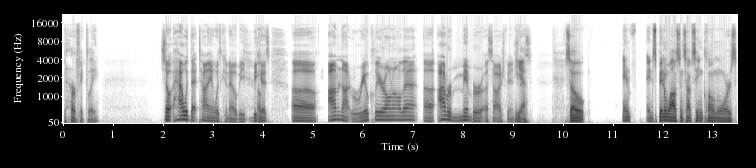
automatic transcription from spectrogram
perfectly. So how would that tie in with Kenobi? Because uh, I'm not real clear on all that. Uh, I remember Asajj Ventress. Yeah. So, and it's been a while since I've seen Clone Wars,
